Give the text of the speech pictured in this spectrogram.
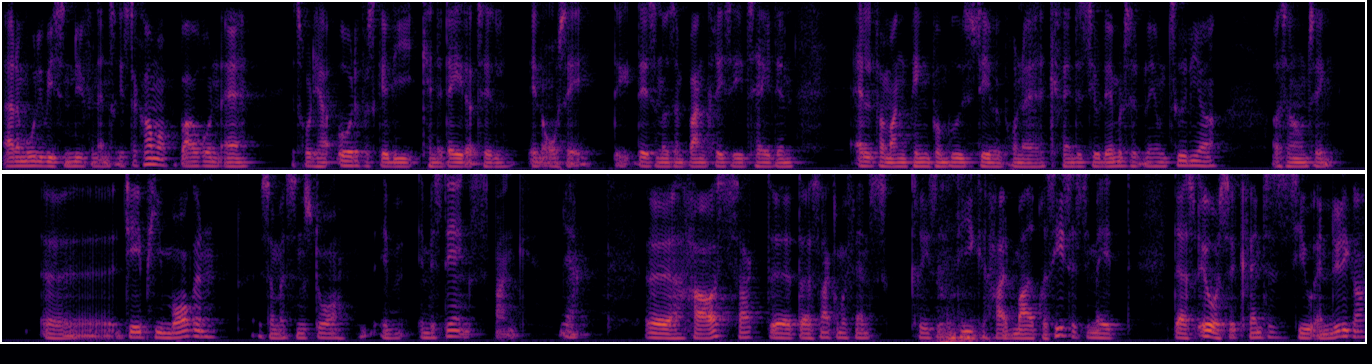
er der muligvis en ny finanskrise, der kommer på baggrund af, jeg tror, de har otte forskellige kandidater til en årsag. Det, det er sådan noget som bankkrise i Italien, alt for mange penge på ud i systemet på grund af kvantitativ lempelse, du nævnte tidligere, og sådan nogle ting. Øh, JP Morgan, som er sådan en stor investeringsbank, ja. øh, har også sagt, øh, der snakker om en finanskrise, de har et meget præcist estimat. Deres øverste kvantitative analytiker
